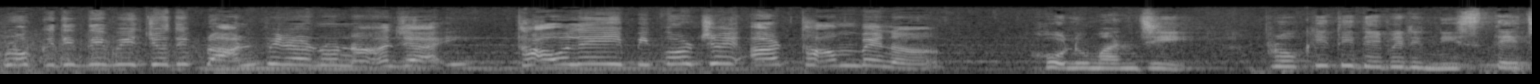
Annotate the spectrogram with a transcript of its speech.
প্রকৃতি দেবীর যদি প্রাণ ফেরানো না যায় তাহলে এই বিপর্যয় আর থামবে না। হনুমানজি প্রকৃতি দেবীর নিস্তেজ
